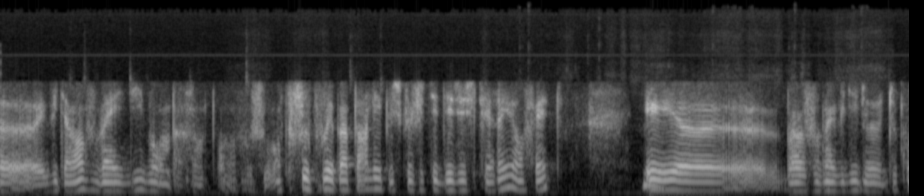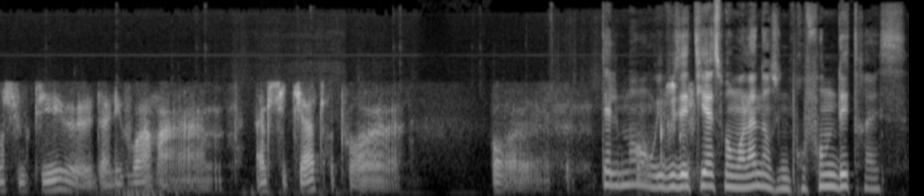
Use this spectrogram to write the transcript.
Euh, évidemment, vous m'avez dit, bon, bah, je ne pouvais pas parler puisque j'étais désespérée, en fait. Et euh, bah, vous m'avez dit de, de consulter, euh, d'aller voir un, un psychiatre pour... euh, pour euh, Tellement, oui, vous étiez à ce moment-là dans une profonde détresse.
